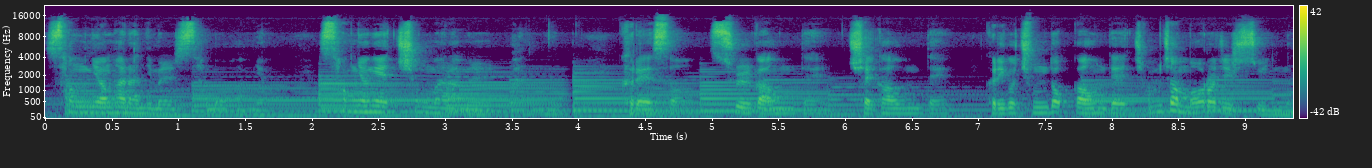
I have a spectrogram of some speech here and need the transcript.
성령 하나님을 사모하며 성령의 충만함을 받는 그래서 술 가운데 죄 가운데 그리고 중독 가운데 점점 멀어질 수 있는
